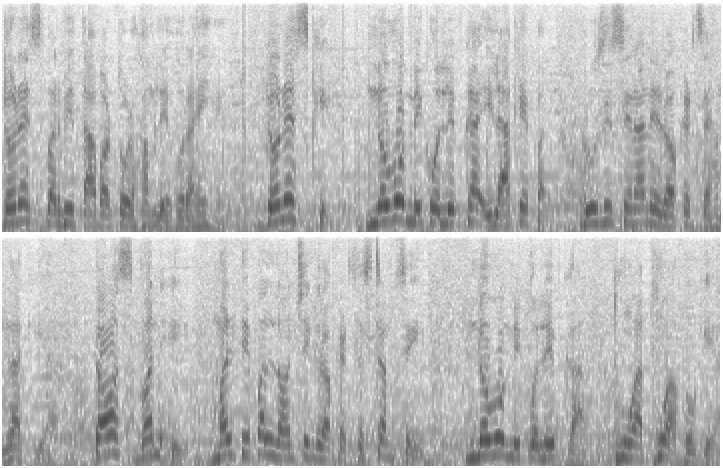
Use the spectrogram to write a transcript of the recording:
डोनेक्स पर भी ताबड़तोड़ हमले हो रहे हैं। डोनेक्स के नोवो मिकोलिवका इलाके पर रूसी सेना ने रॉकेट से हमला किया। TOS one A multiple launching rocket system से नोवो मिकोलिवका धुआँ धुआँ हो गया।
